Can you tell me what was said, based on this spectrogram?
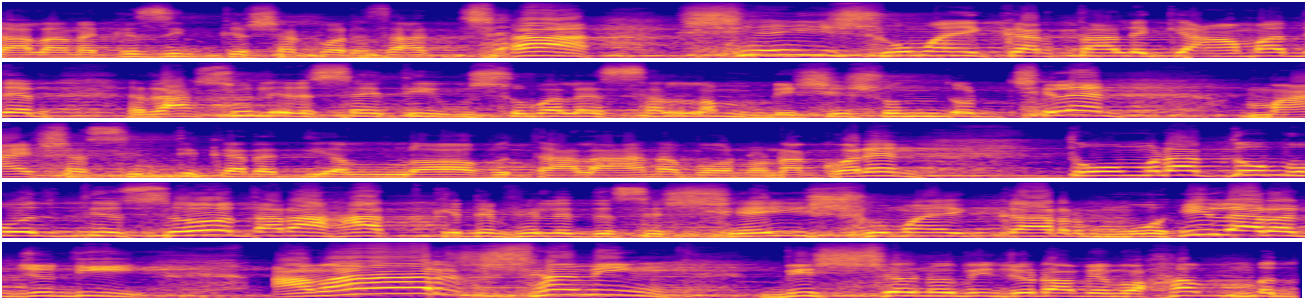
তালানাকে জিজ্ঞাসা করেছে আচ্ছা সেই সময়কার তাহলে কি আমাদের রাসুলের সাথে ইউসুফ আলাহ সাল্লাম বেশি সুন্দর ছিলেন? মা আয়সা সিদ্দিকারা দিয়ে আল্লাহ তালাহানা বর্ণনা করেন, তোমরা তো বলতেছো তারা হাত কেটে ফেলে দিয়েছে, সেই সময়কার মহিলারা যদি আমার স্বামী বিশ্বনবী জনাবে মোহাম্মদ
